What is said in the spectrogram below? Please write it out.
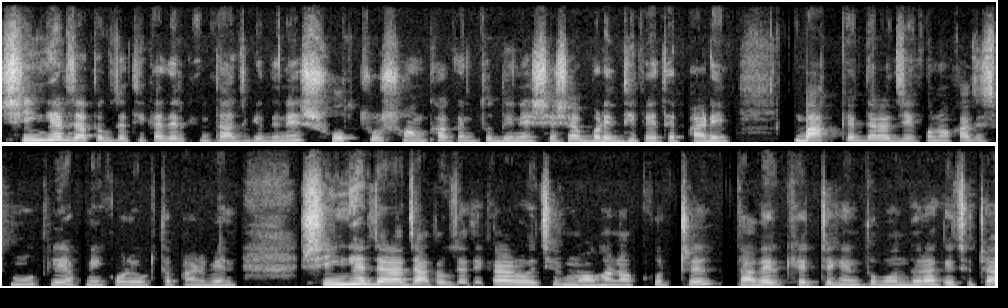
সিংহের জাতক জাতিকাদের কিন্তু আজকের দিনে শত্রুর সংখ্যা কিন্তু দিনের শেষে বৃদ্ধি পেতে পারে। বাক্যের দ্বারা যে কোনো কাজ স্মুথলি আপনি করে উঠতে পারবেন। সিংহের যারা জাতক জাতিকারা রয়েছে মঘা নক্ষত্রে তাদের ক্ষেত্রে কিন্তু বন্ধুরা কিছুটা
